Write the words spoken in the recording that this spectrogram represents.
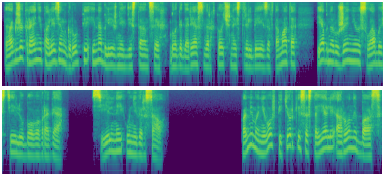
Также крайне полезен группе и на ближних дистанциях, благодаря сверхточной стрельбе из автомата – и обнаружению слабостей любого врага. Сильный универсал. Помимо него в пятерке состояли Арон и Бас,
